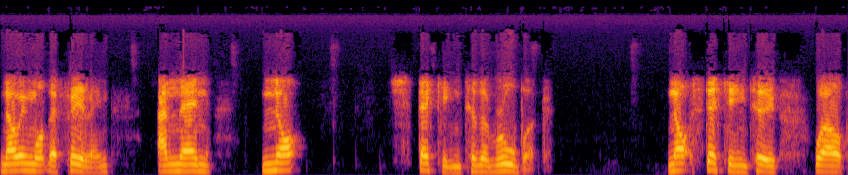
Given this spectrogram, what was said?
knowing what they're feeling, and then not sticking to the rule book, not sticking to, well,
